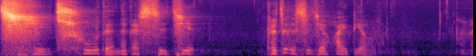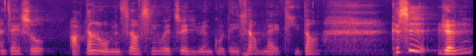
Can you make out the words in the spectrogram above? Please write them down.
起初的那个世界，可这个世界坏掉了。我们再说啊，当然我们知道是因为罪的缘故，等一下我们来提到。可是人。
